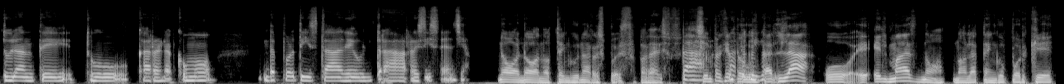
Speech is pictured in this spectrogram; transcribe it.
durante tu carrera como deportista de ultra resistencia? No, no, no tengo una respuesta para eso. Siempre que preguntar la o eh, el más, no, no la tengo porque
